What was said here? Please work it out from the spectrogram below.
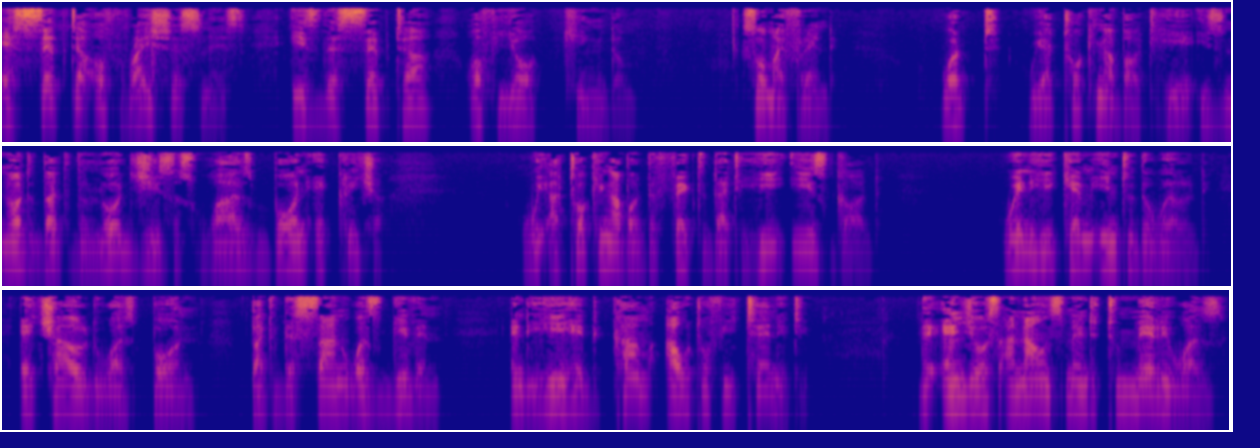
A scepter of righteousness is the scepter of your kingdom. So my friend, what we are talking about here is not that the Lord Jesus was born a creature. We are talking about the fact that he is God. When he came into the world, a child was born, but the son was given, and he had come out of eternity. The angel's announcement to Mary was,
